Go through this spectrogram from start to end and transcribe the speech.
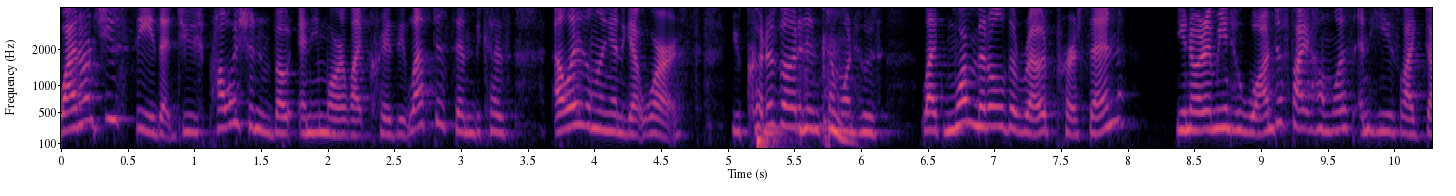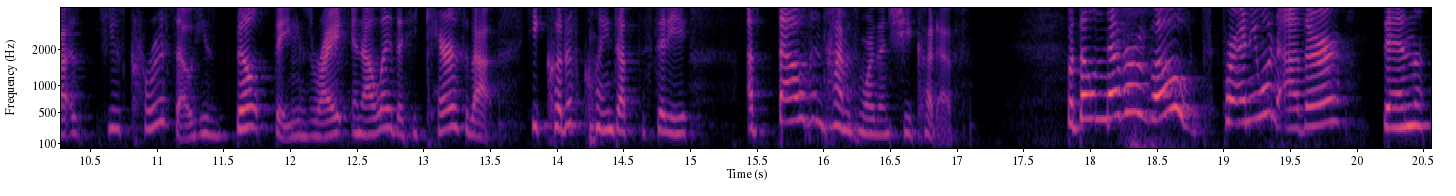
Why don't you see that you probably shouldn't vote anymore like crazy leftists in because LA is only going to get worse. You could have voted in someone who's like more middle of the road person. You know what I mean? Who wanted to fight homeless and he's like does he's Caruso. He's built things right in LA that he cares about. He could have cleaned up the city a thousand times more than she could have. But they'll never vote for anyone other than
